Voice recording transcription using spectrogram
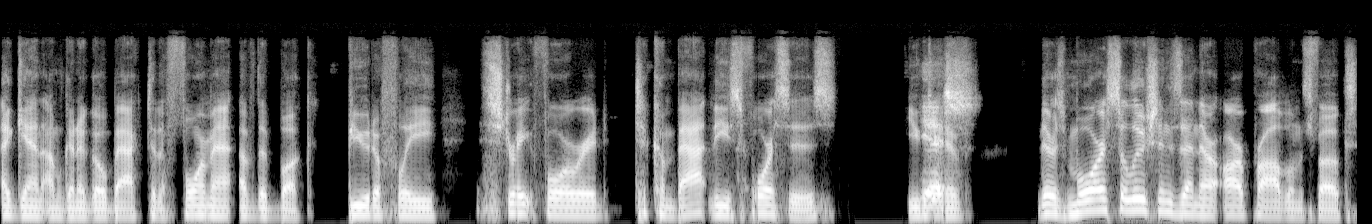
again, I'm gonna go back to the format of the book, beautifully straightforward to combat these forces. You give Yes. there's more solutions than there are problems, folks.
